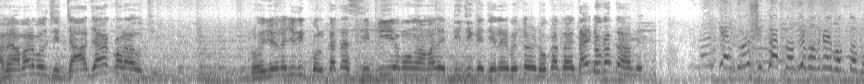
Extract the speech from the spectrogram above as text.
আমি আবার বলছি, যা যা করা উচিত। প্রয়োজনে যদি কলকাতা সিপি এবং আমাদের ডিজিকে জেলের ভেতরে ঢোকাতে হয়, তাই ঢোকাতে হবে। শিক্ষা প্রতিমন্ত্রীর বক্তব্য।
